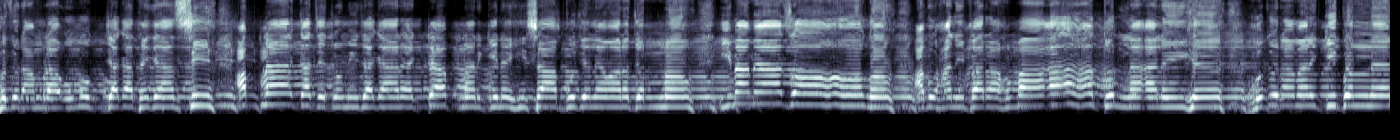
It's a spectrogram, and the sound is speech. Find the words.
হুজুর, আমরা অমুক জায়গা থেকে আসছি, আপনার কাছে জমি জায়গার একটা, আপনার কিনে হিসাব বুঝে নেওয়ার জন্য। ইমামে আজম আবু হানিফা রহমাতুল্লাহ আলাইহি, হুজুর আমার কি করলেন?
